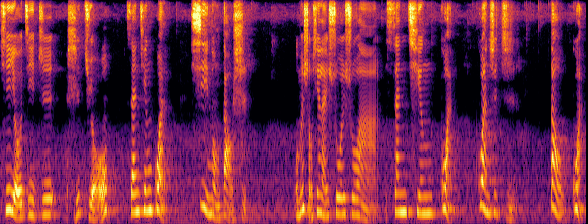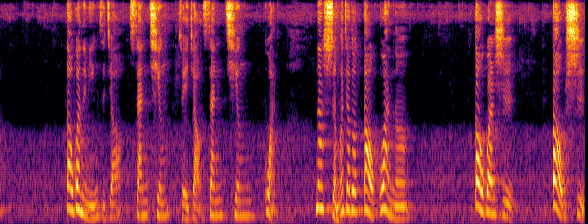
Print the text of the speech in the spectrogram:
西游记》之十九，三清观戏弄道士。我们首先来说一说啊，三清观，观是指道观，道观的名字叫三清，所以叫三清观。那什么叫做道观呢？道观是道士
